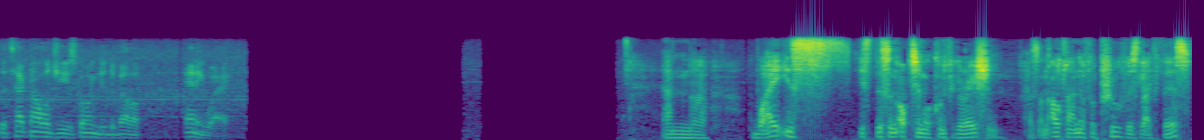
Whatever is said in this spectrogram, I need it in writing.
the technology is going to develop anyway. And uh, why is, is this an optimal configuration? As an outline of a proof is like this.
